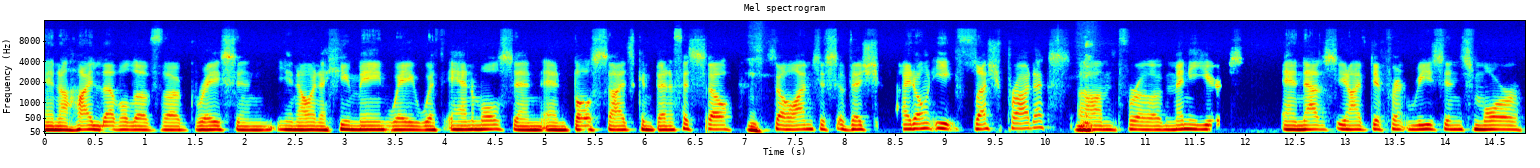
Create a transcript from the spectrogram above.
in a high level of uh, grace and you know in a humane way with animals and and both sides can benefit. So mm. so i'm just a veg i don't eat flesh products um, for uh, many years and that's you know I have different reasons more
